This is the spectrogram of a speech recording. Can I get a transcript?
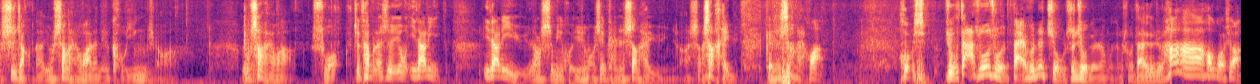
市长的用上海话的那个口音，你知道吗？用上海话说，就他本来是用意大利意大利语让市民回去嘛，我先改成上海语，你知道吗？上上海语改成上海话。后就大多数百分之九十九的人，我能说，大家都觉得哈哈哈好搞笑。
